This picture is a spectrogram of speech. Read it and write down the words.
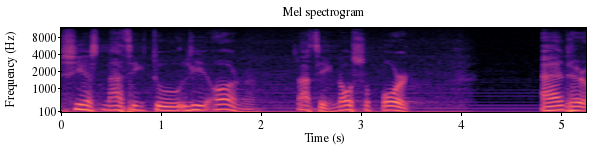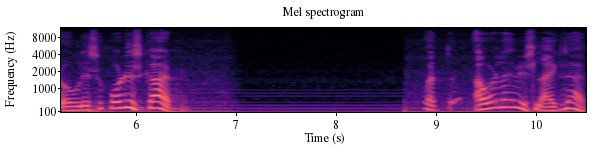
she has nothing to lean on. Nothing, no support. And her only support is God. But our life is like that.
